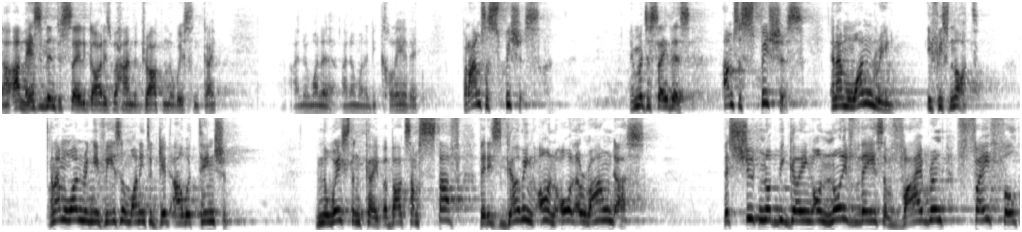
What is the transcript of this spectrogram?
Now, I'm hesitant to say that God is behind the drought in the Western Cape. I don't want to, I don't want to declare that. But I'm suspicious. Let me just say this I'm suspicious, and I'm wondering if he's not. And I'm wondering if he isn't wanting to get our attention in the Western Cape about some stuff that is going on all around us. That should not be going on, not if there is a vibrant, faithful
